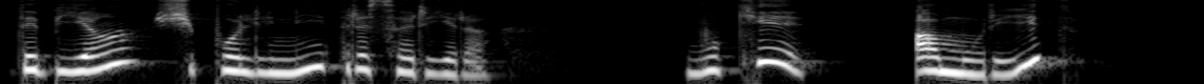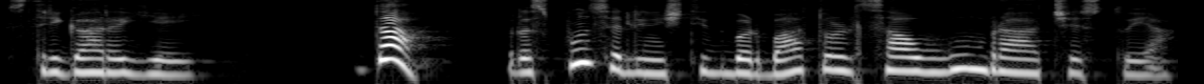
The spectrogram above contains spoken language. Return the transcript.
Debian și Polini tresăriră. Buche a murit? strigară ei. Da, răspunse liniștit bărbatul sau umbra acestuia.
